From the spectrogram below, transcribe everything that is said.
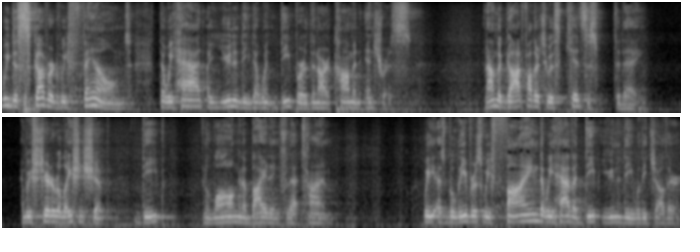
we discovered, we found that we had a unity that went deeper than our common interests. And I'm the godfather to his kids today. And we've shared a relationship deep and long and abiding for that time. We, as believers, we find that we have a deep unity with each other.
